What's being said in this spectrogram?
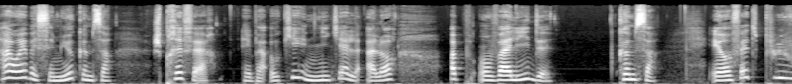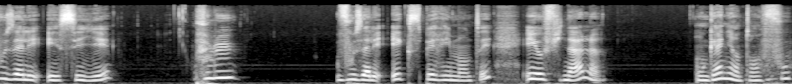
Ah ouais, bah c'est mieux comme ça. Je préfère. Eh bah ok, nickel. Alors, hop, on valide comme ça. Et en fait, plus vous allez essayer, plus vous allez expérimenter et au final, on gagne un temps fou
